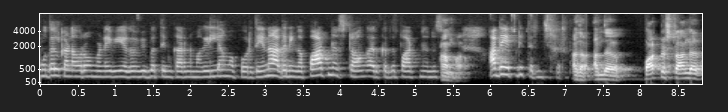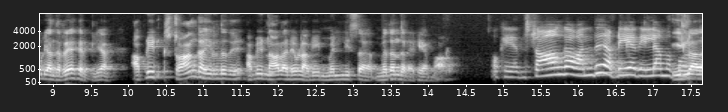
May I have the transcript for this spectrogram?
முதல் கணவரோ மனைவி ஏதோ விபத்தின் காரணமாக இல்லாம போறது. ஏன்னா அது நீங்க பார்ட்னர் ஸ்ட்ராங்கா இருக்கிறது பார்ட்னர்னு சொல்லி அதை எப்படி தெரிஞ்சுக்கிறது? அதான் அந்த பார்ட்னர் ஸ்ட்ராங்காக இருக்கக்கூடிய அந்த ரேகை இருக்கு இல்லையா? அப்படி ஸ்ட்ராங்காக இருந்தது அப்படியே நாளடைவில் அப்படியே மெல்லிசாக மிதந்த ரேகையாக மாறும். ஓகே அது ஸ்ட்ராங்கா வந்து அப்படியே அது இல்லாம இல்லாத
